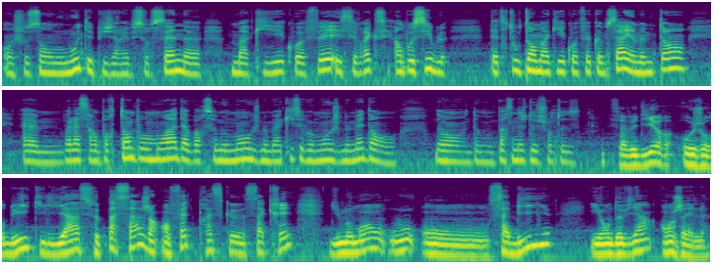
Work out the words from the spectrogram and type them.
en chaussons en moumoute et puis j'arrive sur scène euh, maquillée, coiffée. Et c'est vrai que c'est impossible d'être tout le temps maquillée, coiffée comme ça. Et en même temps, euh, voilà, c'est important pour moi d'avoir ce moment où je me maquille, ce moment où je me mets dans, dans, dans mon personnage de chanteuse. Ça veut dire aujourd'hui qu'il y a ce passage, en fait, presque sacré, du moment où on s'habille et on devient Angèle.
